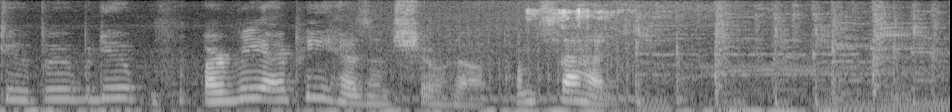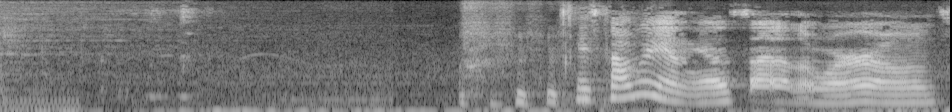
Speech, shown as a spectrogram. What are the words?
Doop doop doop doop. Our VIP hasn't showed up. I'm sad. He's probably on the other side of the world.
